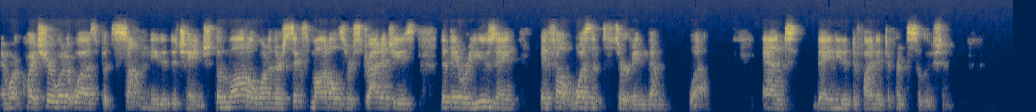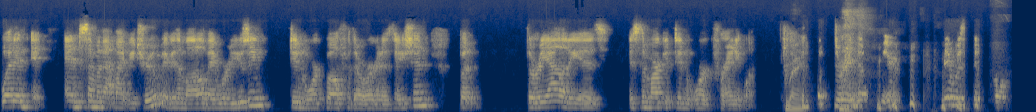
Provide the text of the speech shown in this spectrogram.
They weren't quite sure what it was, but something needed to change. The model, one of their six models or strategies that they were using, they felt wasn't serving them well. And they needed to find a different solution. When in, and some of that might be true. Maybe the model they were using didn't work well for their organization, but the reality is is the market didn't work for anyone. Right. During those years, it was difficult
